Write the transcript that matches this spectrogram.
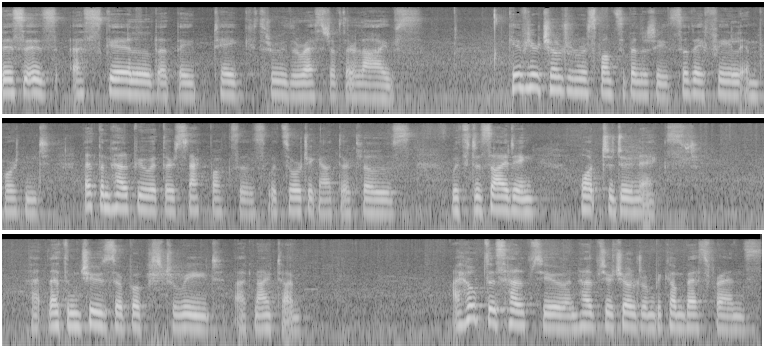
This is a skill that they take through the rest of their lives. Give your children responsibilities so they feel important. Let them help you with their snack boxes, with sorting out their clothes, with deciding what to do next. Uh, let them choose their books to read at night time. I hope this helps you and helps your children become best friends.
